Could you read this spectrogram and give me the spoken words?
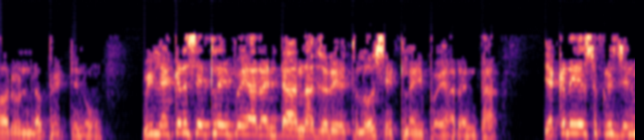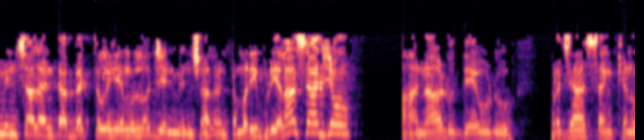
పరుండ పెట్టెను. వీళ్ళు ఎక్కడ సెటిల్ అయిపోయారంట నజరేతులో సెటిల్ అయిపోయారంట ఎక్కడ యేసుక్రీస్తు జన్మించాలంట? బెత్తలహేములో జన్మించాలంట. మరి ఇప్పుడు ఎలా సాధ్యం? ఆనాడు దేవుడు ప్రజా సంఖ్యను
